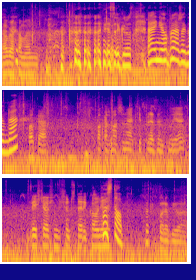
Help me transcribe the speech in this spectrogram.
Dobra, kamery. Niezły gruz. Ej, nie obrażaj, dobra? Pokaż. Pokaż maszynę jak się prezentuje. 284 konie. Po stop. Co ty porobiłaś?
